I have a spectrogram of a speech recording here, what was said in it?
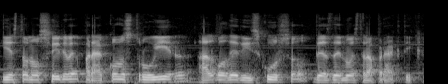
y esto nos sirve para construir algo de discurso desde nuestra práctica.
